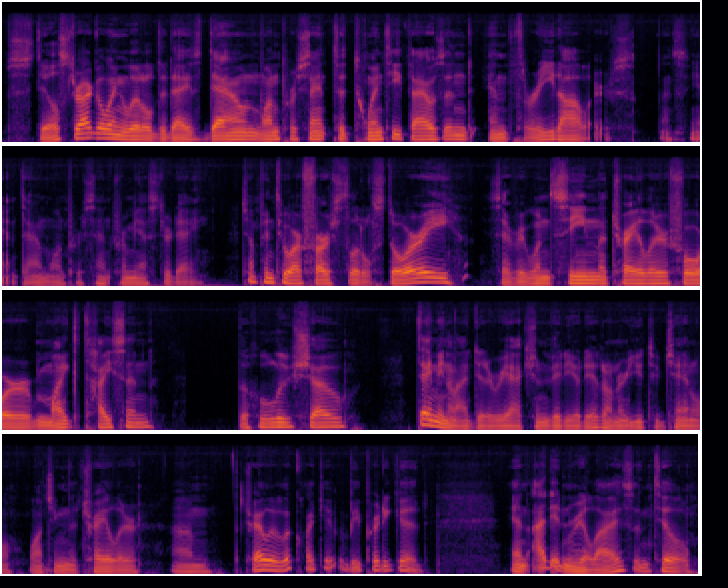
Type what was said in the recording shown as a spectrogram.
still struggling a little today. It's down one percent to twenty thousand and three dollars. That's yeah, down one percent from yesterday. Jump into our first little story. Has everyone seen the trailer for Mike Tyson, the Hulu show? Damien and I did a reaction video did on our YouTube channel watching the trailer. Um, trailer looked like it would be pretty good. And I didn't realize until,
